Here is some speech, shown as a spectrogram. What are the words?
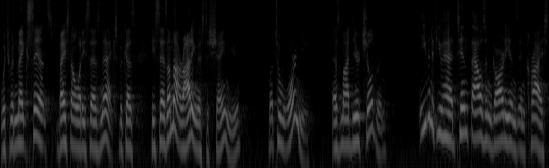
which would make sense based on what he says next, because he says, I'm not writing this to shame you, but to warn you, as my dear children. Even if you had 10,000 guardians in Christ,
